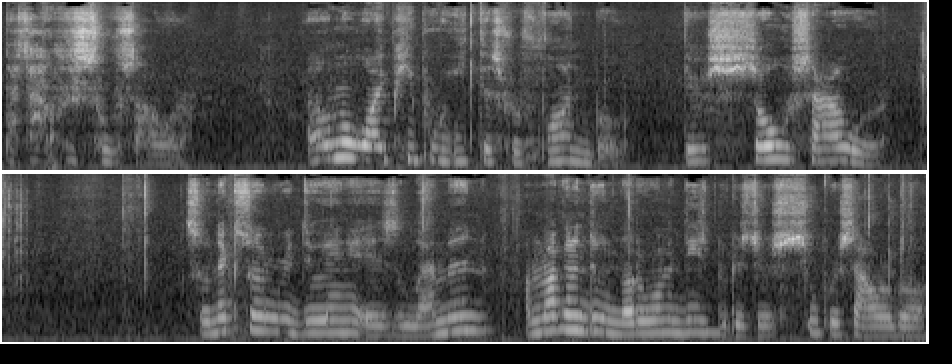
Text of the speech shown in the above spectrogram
that's actually so sour. I don't know why people eat this for fun, bro. They're so sour. So next one we're doing is lemon. I'm not gonna do another one of these because they're super sour, bro.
